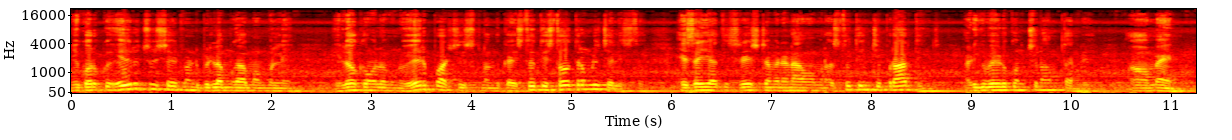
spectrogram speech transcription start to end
నీ కొరకు ఎదురు చూసేటువంటి బిడ్డంగా మమ్మల్ని ఈ లోకంలో నువ్వు ఏర్పాటు చేసుకున్నందుకై స్థుతి స్తోత్రములు చెల్లిస్తూ ఎసయ్య అతి శ్రేష్టమైన నామమును స్తుతించి ప్రార్థించి అడిగి వేడుకొంచున్నాం తండ్రి. ఆమెన్.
